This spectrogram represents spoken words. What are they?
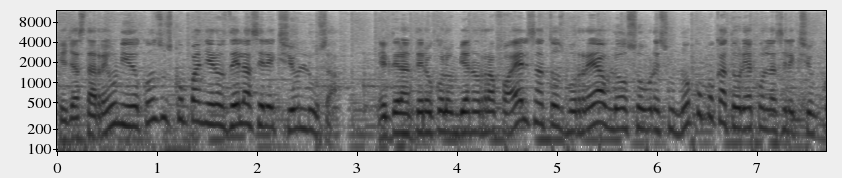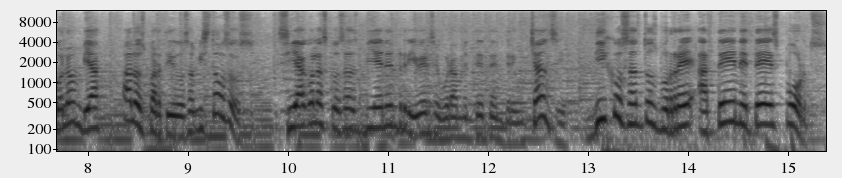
que ya está reunido con sus compañeros de la selección lusa. El delantero colombiano Rafael Santos Borré habló sobre su no convocatoria con la selección Colombia a los partidos amistosos. Si hago las cosas bien en River seguramente tendré un chance, dijo Santos Borré a TNT Sports.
